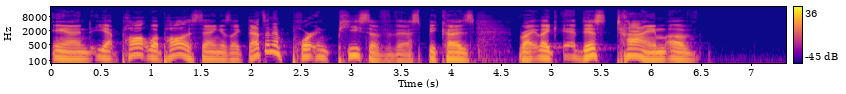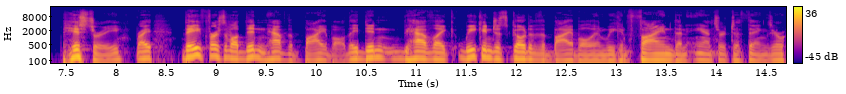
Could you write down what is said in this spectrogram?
and yet paul what paul is saying is like that's an important piece of this because right like at this time of history, right? They first of all didn't have the Bible. They didn't have like we can just go to the Bible and we can find an answer to things or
